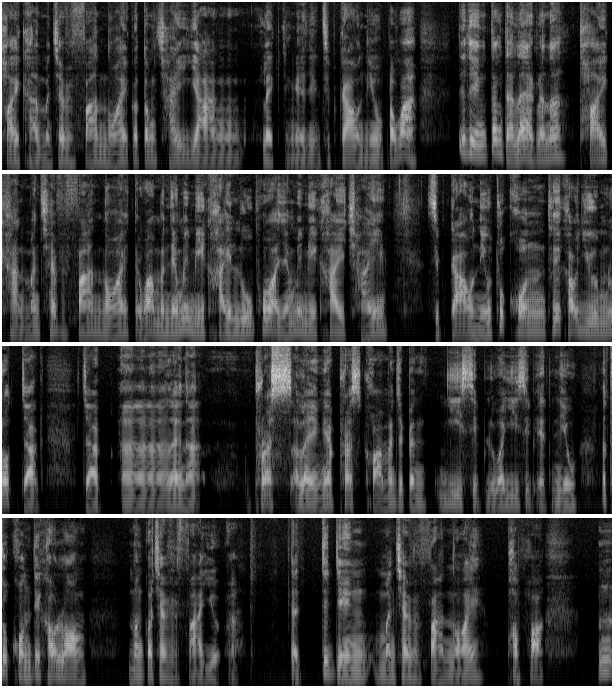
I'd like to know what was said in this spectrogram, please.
ทอยคันมันใช้ไฟฟ้าน้อยก็ต้องใช้ยางเล็กอย่างเงี้ยอย่าง19 นิ้วแปลว่าจริงๆตั้งแต่แรกแล้วนะทอยคันมันใช้ไฟฟ้าน้อย แต่ว่ามันยังไม่มีใครรู้ เพราะว่ายังไม่มีใครใช้ 19 นิ้ว ทุกคนที่เขายืมรถจากจากอะไรนะ press อะไรอย่างเงี้ย press car มันจะเป็น 20 หรือว่า 21 นิ้ว แล้วทุกคนที่เขาลองมันก็ใช้ไฟฟ้าเยอะอะแต่ที่จริงมันใช้ไฟฟ้าน้อยพอพออืม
